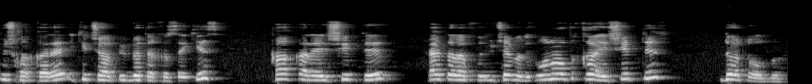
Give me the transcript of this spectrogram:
3K kare 2 çarpı 24 48. K kare eşittir. Her tarafı 3'e böldük. 16K eşittir. 4 oldu.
